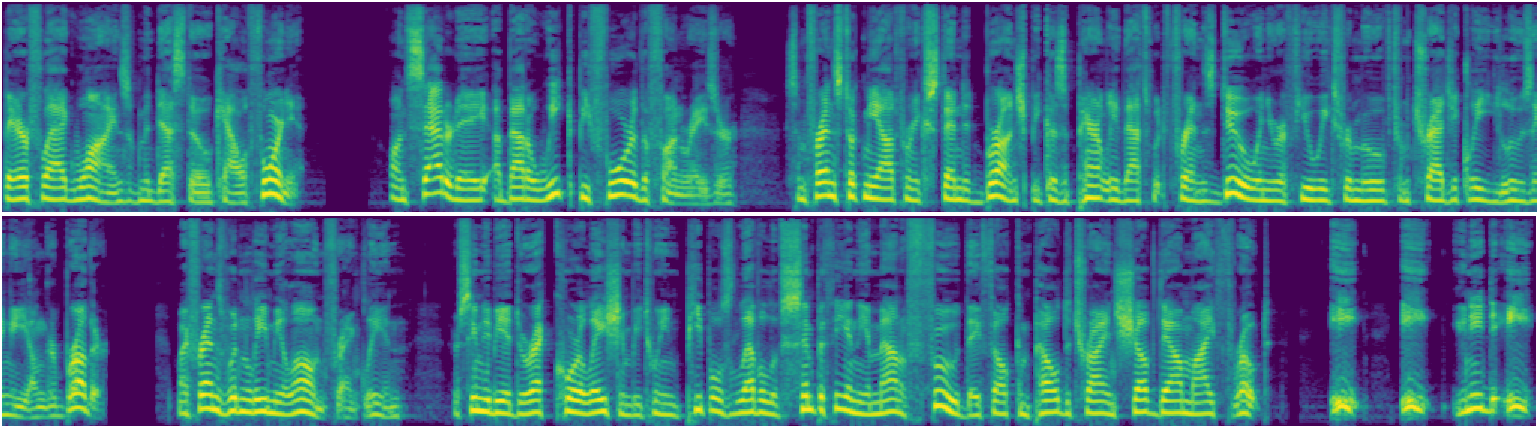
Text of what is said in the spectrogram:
Bear Flag Wines of Modesto, California. On Saturday, about a week before the fundraiser, some friends took me out for an extended brunch because apparently that's what friends do when you're a few weeks removed from tragically losing a younger brother. My friends wouldn't leave me alone, frankly, and there seemed to be a direct correlation between people's level of sympathy and the amount of food they felt compelled to try and shove down my throat. Eat, eat, you need to eat.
